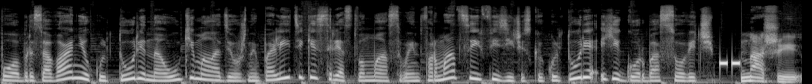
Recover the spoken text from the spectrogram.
по образованию, культуре, науке, молодежной политике, средствам массовой информации физической культуре. Егор Басович. Наши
